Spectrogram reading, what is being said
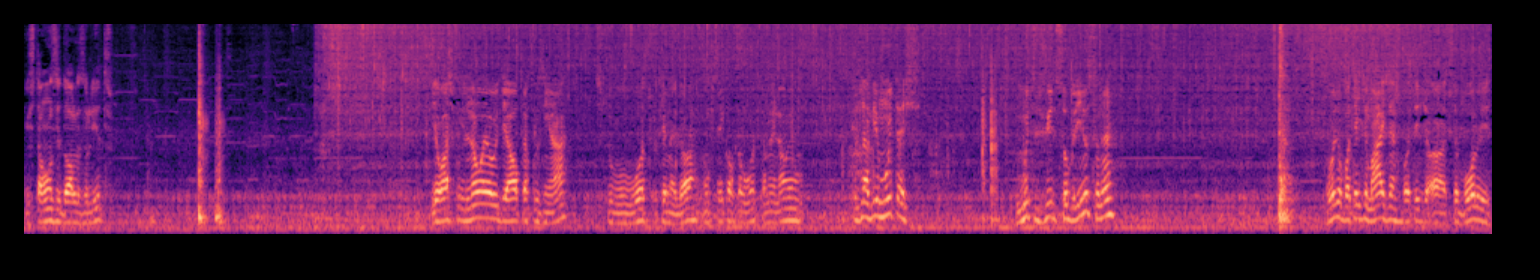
Custa 11 dólares o litro. Eu acho que ele não é o ideal para cozinhar. Acho que o outro que é melhor. Não sei qual que é o outro também não. Eu, eu já vi muitas, muitos vídeos sobre isso, né? Hoje eu botei demais, né? Botei uh, cebola e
